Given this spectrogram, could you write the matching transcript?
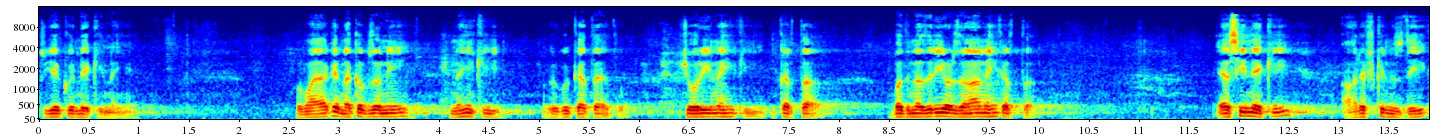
تو یہ کوئی نیکی نہیں ہے۔ فرمایا کہ نقب زنی نہیں کی، اگر کوئی کہتا ہے تو چوری نہیں کی، کرتا بد نظری اور زنا نہیں کرتا۔ ایسی نیکی عارف کے نزدیک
